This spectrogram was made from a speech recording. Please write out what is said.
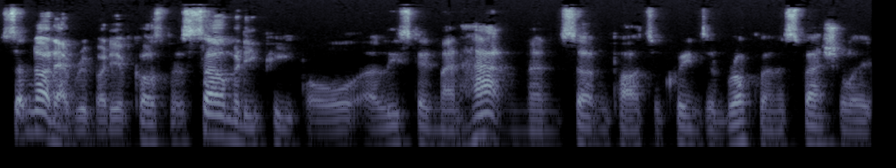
So not everybody, of course, but so many people, at least in Manhattan and certain parts of Queens and Brooklyn, especially,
